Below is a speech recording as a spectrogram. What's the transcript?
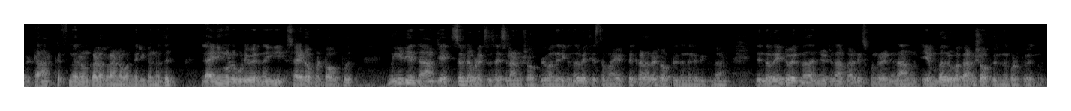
ഒരു ഡാർക്ക് മെറൂൺ കളറിലാണ് വന്നിരിക്കുന്നത്. ലൈനിങ്ങോട് കൂടി വരുന്ന ഈ side open top medium large XL double എക്സസൈസിലാണ് ഷോപ്പിൽ വന്നിരിക്കുന്നത്. വ്യത്യസ്തമായ എട്ട് കളർ ഷോപ്പിൽ നിന്ന് ലഭിക്കുന്നതാണ്. ഇതിന്റെ റേറ്റ് വരുന്നത് അഞ്ഞൂറ്റി നാൽപ്പത് ഡിസ്കൗണ്ട് കഴിഞ്ഞ് നാനൂറ്റി എൺപത് രൂപക്കാണ് ഷോപ്പിൽ നിന്ന് കൊടുത്തു വരുന്നത്.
